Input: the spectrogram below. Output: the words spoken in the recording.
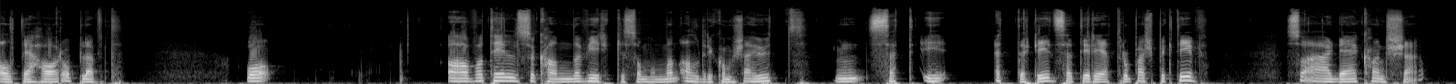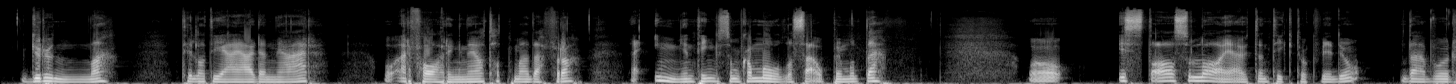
alt jeg har opplevd. Og av og til så kan det virke som om man aldri kommer seg ut, men sett i ettertid, sett i retroperspektiv, så er det kanskje grunnene til at jeg er den jeg er, og erfaringene jeg har tatt med derfra. Det er ingenting som kan måle seg opp imot det. Og i stad så la jeg ut en TikTok-video der hvor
